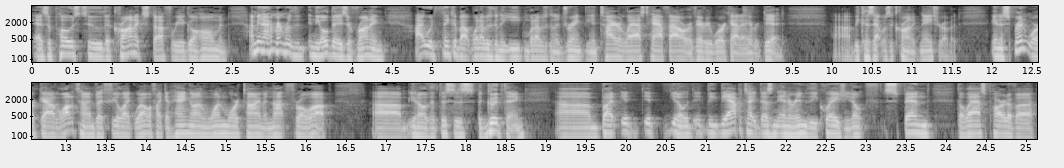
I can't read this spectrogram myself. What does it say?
as opposed to the chronic stuff where you go home and I mean I remember the, in the old days of running I would think about what I was going to eat and what I was going to drink the entire last half hour of every workout I ever did uh, because that was the chronic nature of it. In a sprint workout, a lot of times I feel like well if I can hang on one more time and not throw up, um, you know that this is a good thing. Um, but it, it, you know, it, the, the appetite doesn't enter into the equation. You don't f- spend the last part of a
